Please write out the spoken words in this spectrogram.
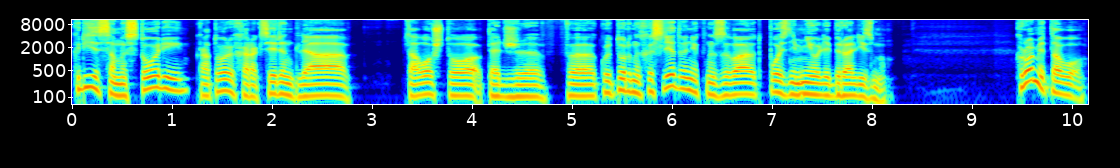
кризисом истории, который характерен для того, что, опять же, в культурных исследованиях называют поздним неолиберализмом. Кроме того,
